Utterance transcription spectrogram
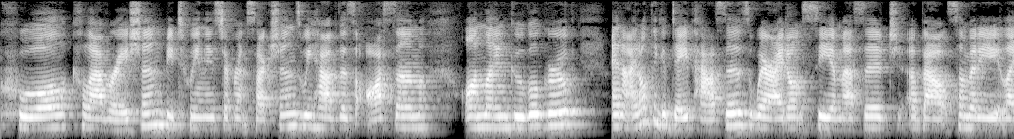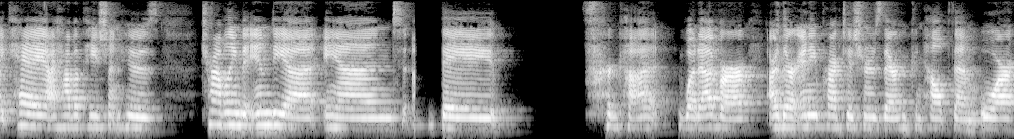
cool collaboration between these different sections. We have this awesome online Google group. And I don't think a day passes where I don't see a message about somebody like, hey, I have a patient who's traveling to India and they forgot whatever. Are there any practitioners there who can help them? Or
